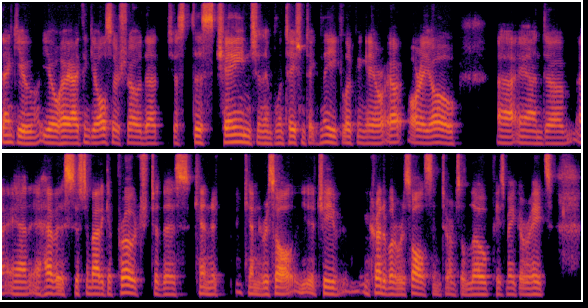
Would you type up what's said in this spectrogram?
Thank you, Yohei. I think you also showed that just this change in implementation technique, looking at RAO uh, and um, and have a systematic approach to this, can can result achieve incredible results in terms of low pacemaker rates, uh,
